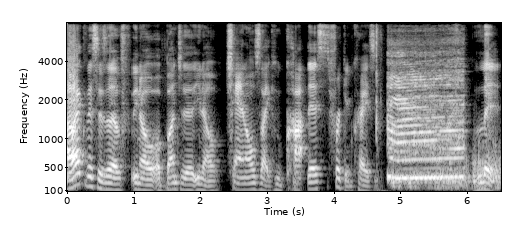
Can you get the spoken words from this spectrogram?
I like this as a you know a bunch of you know channels like who caught this. Freaking crazy. Lit.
